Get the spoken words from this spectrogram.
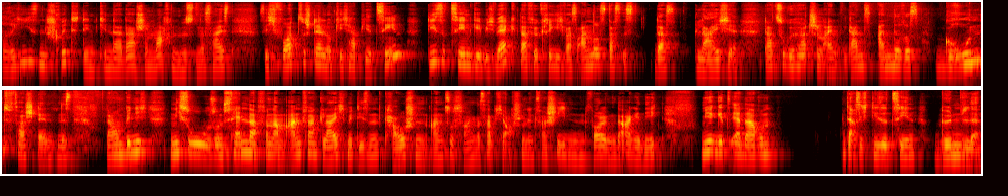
Riesenschritt, den Kinder da schon machen müssen. Das heißt, sich vorzustellen, okay, ich habe hier 10, diese 10 gebe ich weg, dafür kriege ich was anderes, das ist das Gleiche. Dazu gehört schon ein ganz anderes Grundverständnis. Darum bin ich nicht so, so ein Fan davon, am Anfang gleich mit diesen Tauschen anzufangen. Das habe ich ja auch schon in verschiedenen Folgen dargelegt. Mir geht es eher darum, dass ich diese zehn bündle.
